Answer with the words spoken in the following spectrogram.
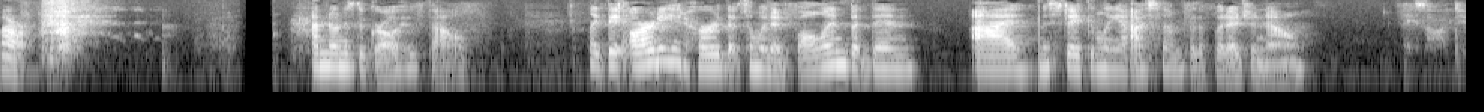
right. I'm known as the girl who fell. Like they already had heard that someone had fallen, but then I mistakenly asked them for the footage and now they saw it too.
